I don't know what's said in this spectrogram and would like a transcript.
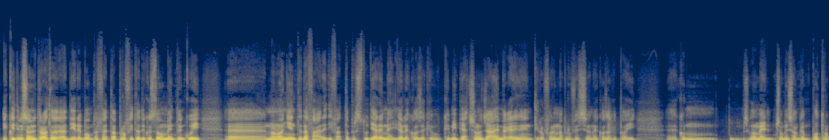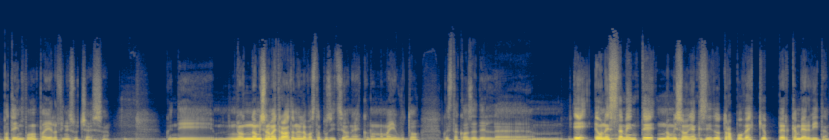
e, quindi mi sono ritrovato a dire, boh, perfetto, approfitto di questo momento in cui eh, non ho niente da fare, di fatto per studiare meglio le cose che, che, mi piacciono già e magari ne tiro fuori una professione, cosa che poi eh, con un, secondo me ci ho messo anche un po' troppo tempo, ma poi alla fine è successa. Quindi non, non, mi sono mai trovato nella vostra posizione, ecco, non ho mai avuto questa cosa del... E, e, onestamente non mi sono neanche sentito troppo vecchio per cambiare vita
